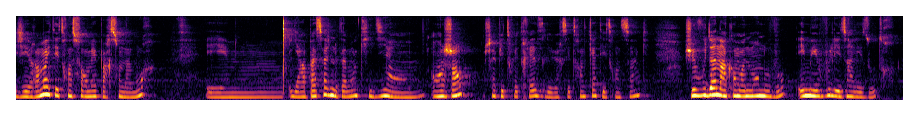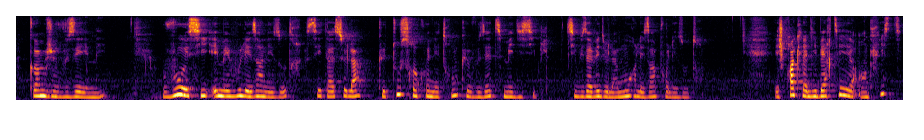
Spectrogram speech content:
j'ai vraiment été transformée par son amour. Et hum, il y a un passage notamment qui dit en, Jean, chapitre 13, les versets 34 et 35, Je vous donne un commandement nouveau, aimez-vous les uns les autres, comme je vous ai aimé. Vous aussi, aimez-vous les uns les autres. C'est à cela que tous reconnaîtront que vous êtes mes disciples, si vous avez de l'amour les uns pour les autres. Et je crois que la liberté en Christ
